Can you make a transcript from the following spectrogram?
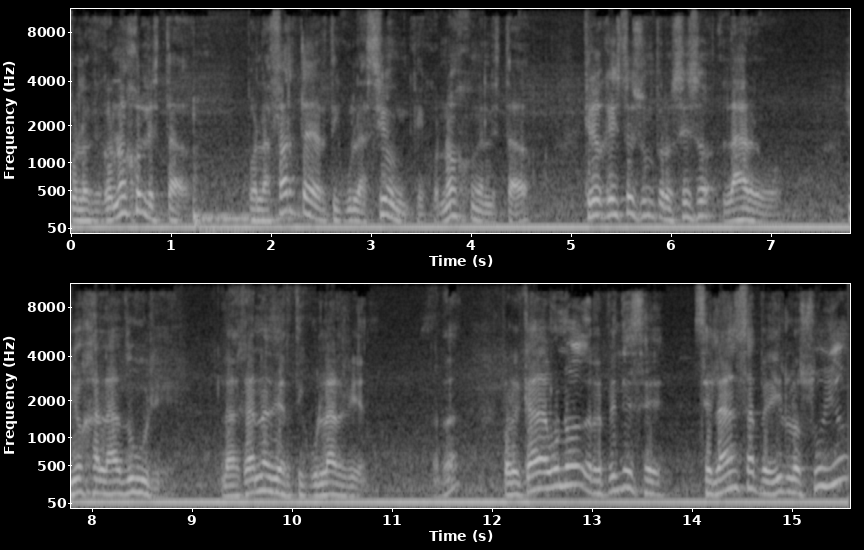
por lo que conozco el Estado, por la falta de articulación que conozco en el Estado, Creo que esto es un proceso largo y ojalá dure las ganas de articular bien, ¿verdad? Porque cada uno de repente se, se lanza a pedir lo suyo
